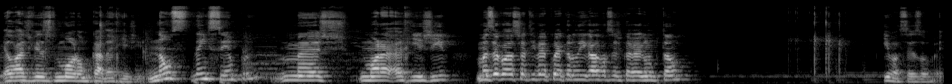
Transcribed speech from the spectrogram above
ele às vezes demora um bocado a reagir. Não, nem sempre, mas demora a reagir. Mas agora se já tiver com o ecrã ligado, vocês carregam no botão e vocês ouvem.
